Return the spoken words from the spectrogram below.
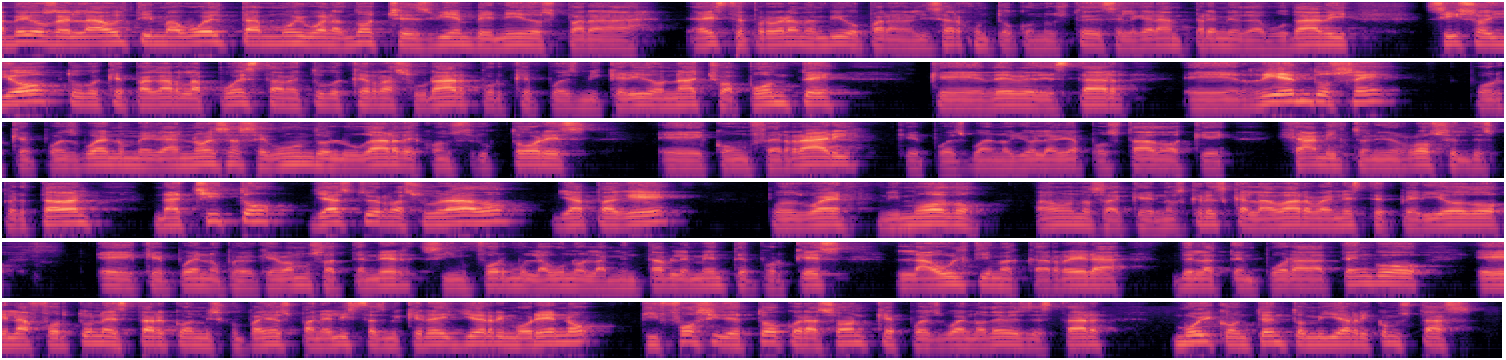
Amigos de la última vuelta, muy buenas noches, bienvenidos para a este programa en vivo para analizar junto con ustedes el Gran Premio de Abu Dhabi. Sí soy yo, tuve que pagar la apuesta, me tuve que rasurar porque pues mi querido Nacho Aponte, que debe de estar eh, riéndose, porque pues bueno, me ganó ese segundo lugar de constructores eh, con Ferrari, que pues bueno, yo le había apostado a que Hamilton y Russell despertaban. Nachito, ya estoy rasurado, ya pagué, pues bueno, ni modo, vámonos a que nos crezca la barba en este periodo eh, que bueno, pero que vamos a tener sin Fórmula 1 lamentablemente porque es la última carrera de la temporada. Tengo eh, la fortuna de estar con mis compañeros panelistas, mi querido Jerry Moreno, tifosi de todo corazón, que pues bueno, debes de estar muy contento, mi Jerry, ¿cómo estás?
